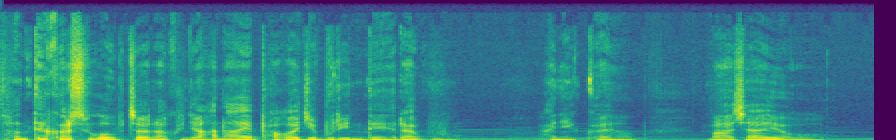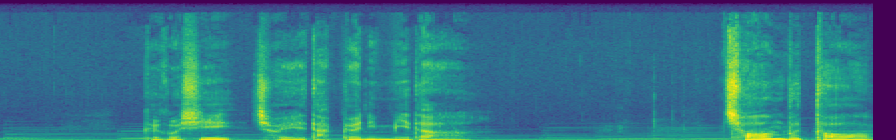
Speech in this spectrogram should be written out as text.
선택할 수가 없잖아. 그냥 하나의 바가지 물인데 라고 하니까요. 맞아요. 그것이 저의 답변입니다. 처음부터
